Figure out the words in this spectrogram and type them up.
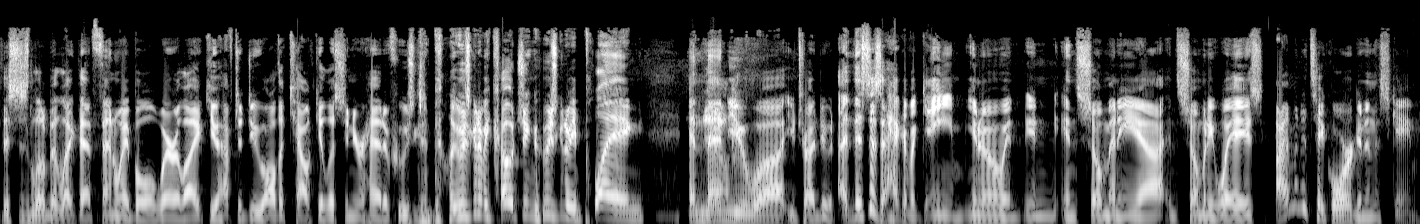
this is a little bit like that Fenway Bowl where like you have to do all the calculus in your head of who's going to who's going to be coaching, who's going to be playing, and then Yeah. you uh, you try to do it. Uh, This is a heck of a game, you know, in in in so many uh, in so many ways. I'm going to take Oregon in this game.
